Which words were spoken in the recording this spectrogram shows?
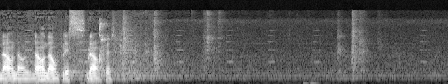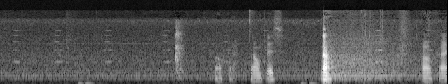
Down, down, down, down, please. Down, please. Okay. Down, please. No. Okay,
